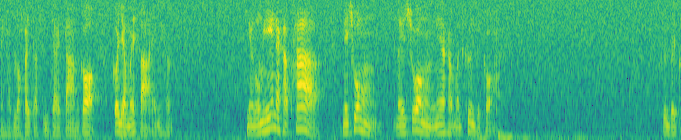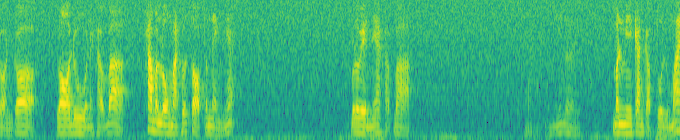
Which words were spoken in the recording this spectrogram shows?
นะครับ เราค่อยตัดสินใจตามก็ก็ยังไม่สายนะครับ อย่างตรงนี้นะครับ ถ้าในช่วงในช่วงเนี้ยครับ มันขึ้นไปก่อน ขึ้นไปก่อนก็รอดูนะครับว่า ถ้ามันลงมาทดสอบตำแหน่งเนี้ยบริเวณเนี้ยครับว่าตรงนี้เลย มันมีการกลับตัวหรือไม่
